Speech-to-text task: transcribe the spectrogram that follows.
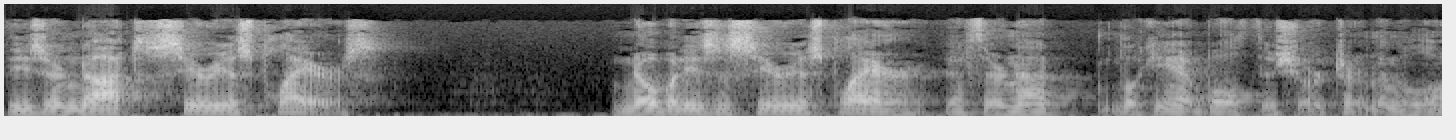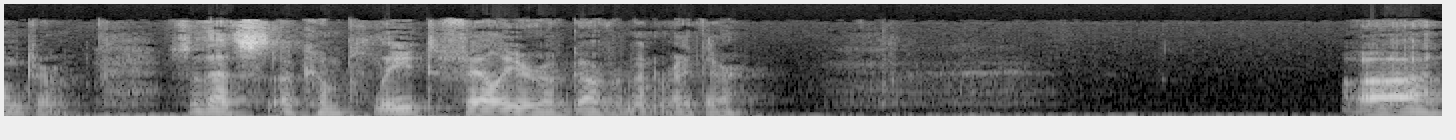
These are not serious players. Nobody's a serious player if they're not looking at both the short-term and the long-term. So that's a complete failure of government right there. Uh,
